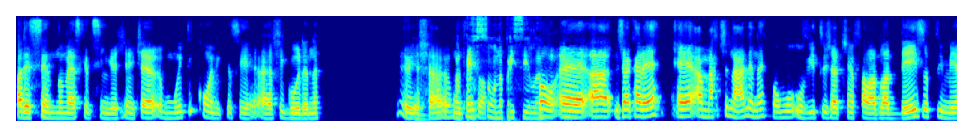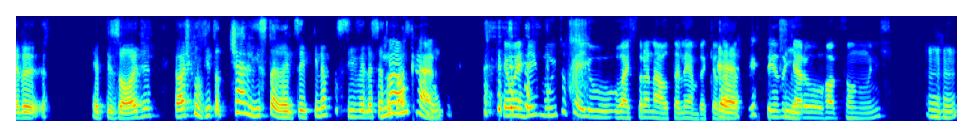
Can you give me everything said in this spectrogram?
aparecendo no Masked Singer, gente. É muito icônica, assim, a figura, né? Eu ia achar A muito legal. persona Priscila. Bom, é, a Jacaré é a Martinalha, né? Como o Vitor já tinha falado lá desde o primeiro episódio. Eu acho que o Vitor tinha a lista antes, porque não é possível, ele acertou Não, cara. nunca. Eu errei muito feio o, o astronauta, lembra? Que eu É, dava certeza sim. que era o Robson Nunes. Uhum.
